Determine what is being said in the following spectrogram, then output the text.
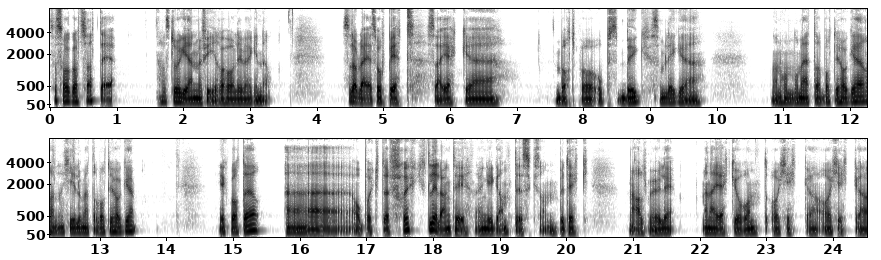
Så så godt satt det. Her sto jeg igjen med fire hull i veggen der. Så da ble jeg så oppgitt, så jeg gikk eh, bort på Obs bygg, som ligger noen hundre meter borti hogget her, eller en kilometer borti hogget. Gikk bort der eh, og brukte fryktelig lang tid. Det er en gigantisk sånn butikk med alt mulig. Men jeg gikk jo rundt og kikka og kikka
